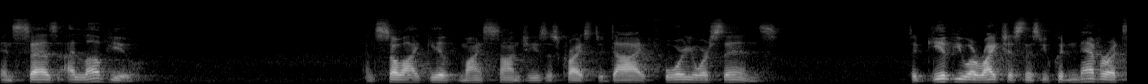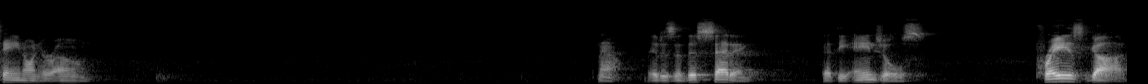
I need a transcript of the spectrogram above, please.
and says, I love you. And so I give my Son, Jesus Christ, to die for your sins, to give you a righteousness you could never attain on your own. Now, it is in this setting that the angels praised God,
